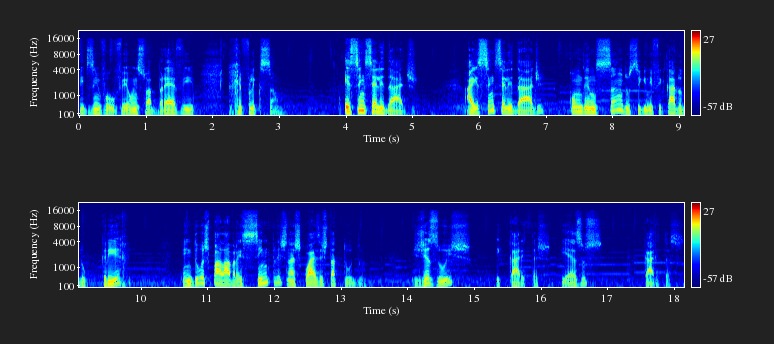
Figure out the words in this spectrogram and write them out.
e desenvolveu em sua breve reflexão essencialidade. A essencialidade, condensando o significado do crer em duas palavras simples nas quais está tudo: Jesus e Caritas. Jesus, Caritas.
